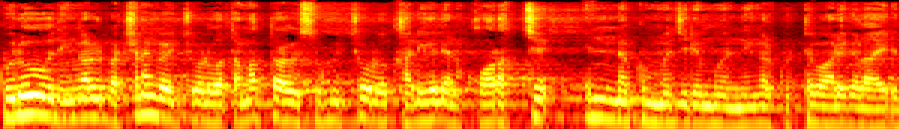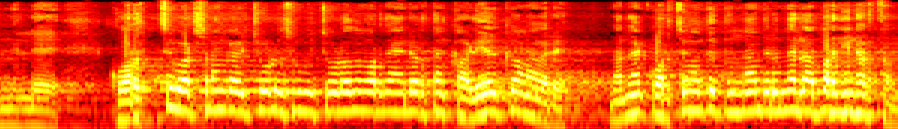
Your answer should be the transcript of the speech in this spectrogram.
കുലു നിങ്ങൾ ഭക്ഷണം കഴിച്ചോളൂ തമത്താവ് സുഖിച്ചോളൂ ഖലീലൻ കുറച്ച്. ഇന്നക്കും മുജിരിമു നിങ്ങൾ കുറ്റവാളികളായിരുന്നില്ലേ? കുറച്ച് ഭക്ഷണം കഴിച്ചോളൂ സുഖിച്ചോളൂ എന്ന് പറഞ്ഞാൽ അതിന്റെ അർത്ഥം കളിയാക്കുകയാണ് അവരെ എന്ന് പറഞ്ഞാൽ കുറച്ച് നമുക്ക് തിന്നാൻ തരുന്നല്ല പറഞ്ഞതിന്റെ അർത്ഥം.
